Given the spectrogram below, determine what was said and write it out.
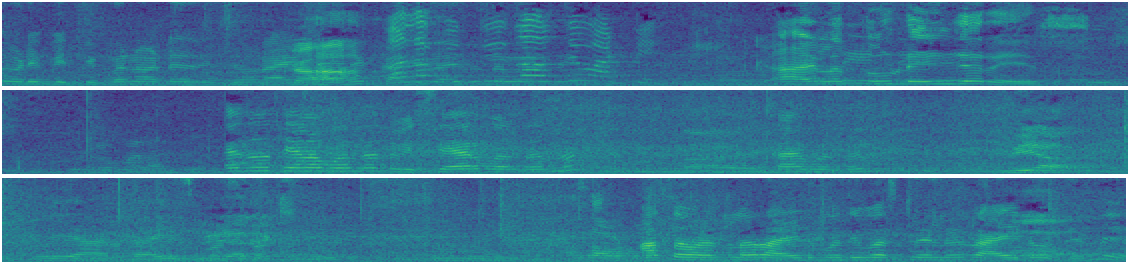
थोडी भीती पण वाटत होती. जो ride का? मध्ये खाली जायचं तर काय ला तू डेंजर आहेस. काय तो त्याला बोलतात व्हीसीआर बोलतात ना? काय बोलतात. असं वाटलं. राईडमध्ये बसलेलं राईड होते ना.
